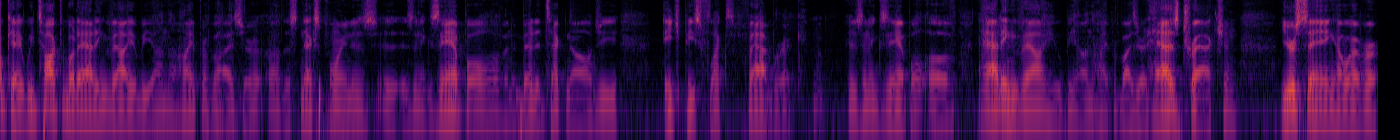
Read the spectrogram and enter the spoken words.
Okay, we talked about adding value beyond the hypervisor. Uh, this next point is, is an example of an embedded technology HP's Flex Fabric yep. is an example of adding value beyond the hypervisor. It has traction. You're saying, however,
